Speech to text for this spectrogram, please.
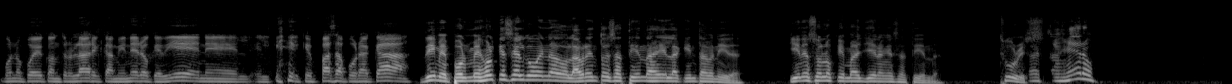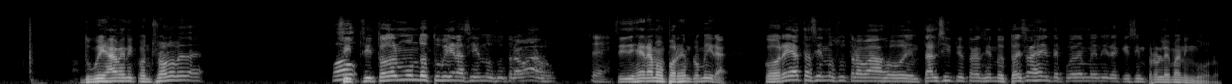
bueno, puede controlar el camionero que viene, el, el que- el que pasa por acá. Dime, por mejor que sea el gobernador, abren todas esas tiendas ahí en la Quinta Avenida. ¿Quiénes son los que más llenan esas tiendas? Los Tourists. extranjeros. Do we have any control over that? Well, si, si todo el mundo estuviera haciendo su trabajo, Sí. si dijéramos, por ejemplo, mira, Corea está haciendo su trabajo, en tal sitio están haciendo, toda esa gente puede venir aquí sin problema ninguno.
